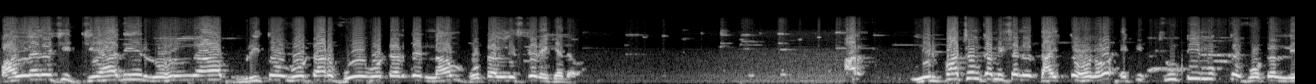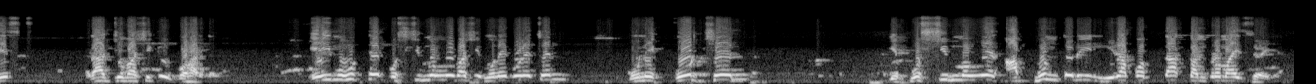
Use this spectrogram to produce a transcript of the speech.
বাংলাদেশি জেহাদির রোহিঙ্গা, মৃত ভোটার, ভুয়ো ভোটারদের নাম ভোটার লিস্টে রেখে দেওয়া। আর নির্বাচন কমিশনের দায়িত্ব হলো একটি ত্রুটিমুক্ত ভোটার লিস্ট রাজ্যবাসীকে উপহার দেওয়া। এই মুহূর্তে পশ্চিমবঙ্গবাসী মনে করেছেন, মনে করছেন যে পশ্চিমবঙ্গের আভ্যন্তরীণ নিরাপত্তা কম্প্রোমাইজ হয়ে যাচ্ছে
